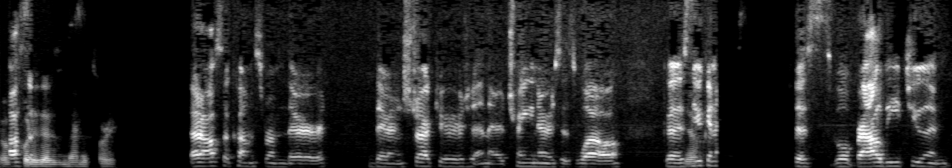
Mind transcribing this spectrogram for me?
or also, put it as mandatory. That also comes from their their instructors and their trainers as well, because yeah. you can just will browbeat you and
